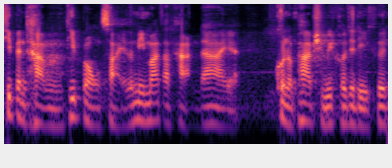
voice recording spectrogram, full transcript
ที่เป็นธรรมที่โปร่งใสและมีมาตรฐานได้อะคุณภาพชีวิตเขาจะดีขึ้น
